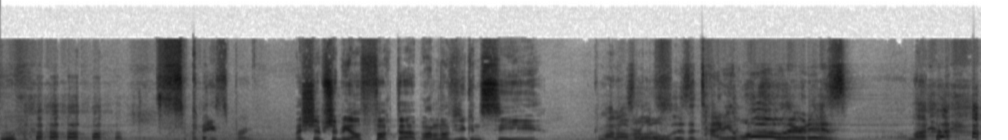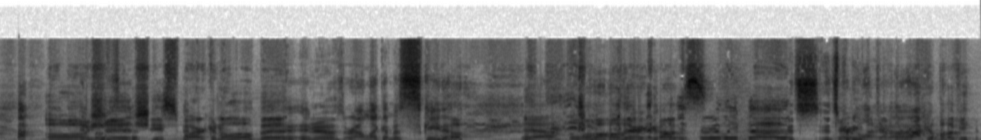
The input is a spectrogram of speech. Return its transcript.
Space spring. My ship should be all fucked up. I don't know if you can see. Come on over. little. let's- There's a tiny. Whoa! There it is. Oh shit, she's sparking a little It, bit. it Yeah. moves around like a mosquito. Yeah. Whoa! There it goes. it really does. It's it's Careful, pretty watch out for the rock above you.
